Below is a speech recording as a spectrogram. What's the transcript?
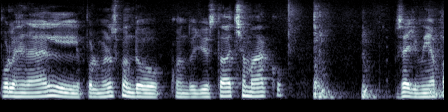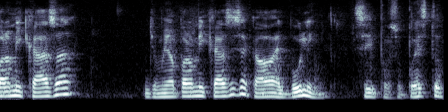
por lo general, por lo menos cuando, cuando yo estaba chamaco, o sea, yo me iba para mi casa, yo me iba para mi casa y se acababa el bullying. Sí, por supuesto.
